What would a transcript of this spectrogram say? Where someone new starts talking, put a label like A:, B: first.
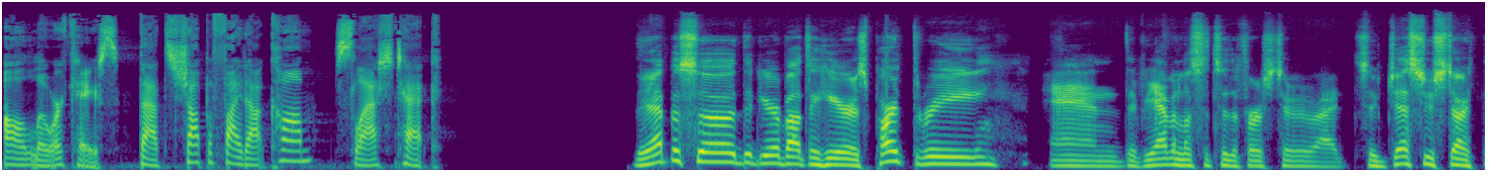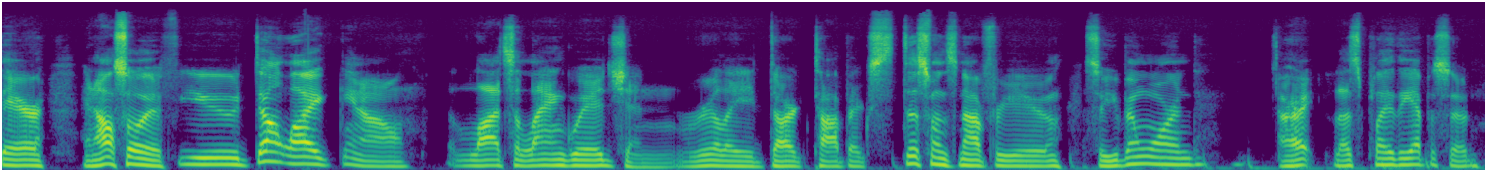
A: all lowercase. That's shopify.com slash tech.
B: The episode that you're about to hear is part three. And if you haven't listened to the first two, I'd suggest you start there. And also, if you don't like, you know, lots of language and really dark topics, this one's not for you. So you've been warned. All right, let's play the episode.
